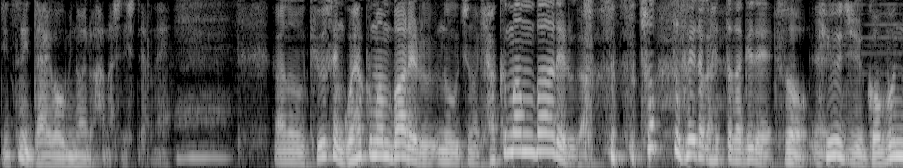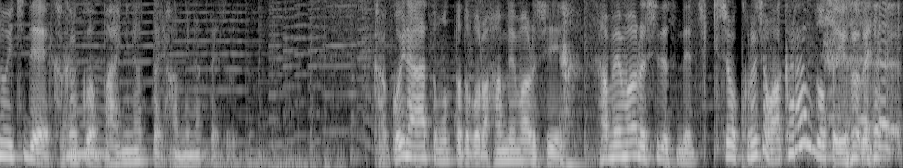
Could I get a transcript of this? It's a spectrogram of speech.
実に醍醐味のある話でしたよね。あの、9500万バーレルのうちの100万バーレルが、ちょっと増えたか減っただけで、そう、95分の1で価格は倍になったり半値になったりする。かっこいいなと思ったところ反面もあるし、反面もあるしですね、気象これじゃ分からんぞというので、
